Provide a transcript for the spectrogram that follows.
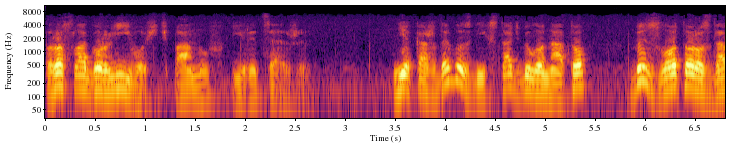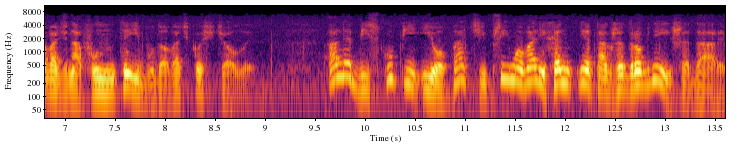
rosła gorliwość panów i rycerzy. Nie każdego z nich stać było na to, by złoto rozdawać na funty i budować kościoły. Ale biskupi i opaci przyjmowali chętnie także drobniejsze dary.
